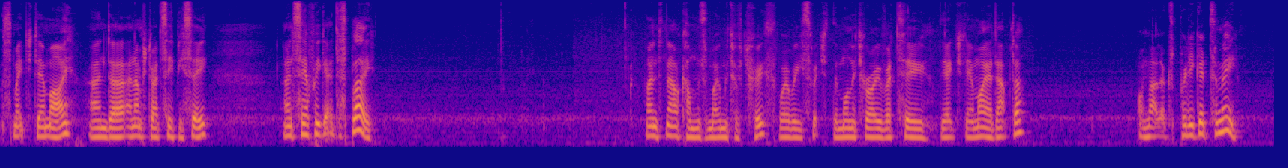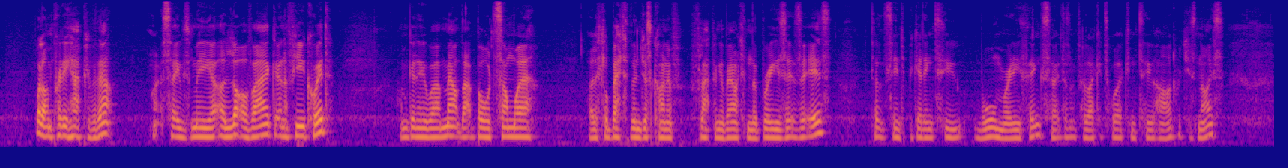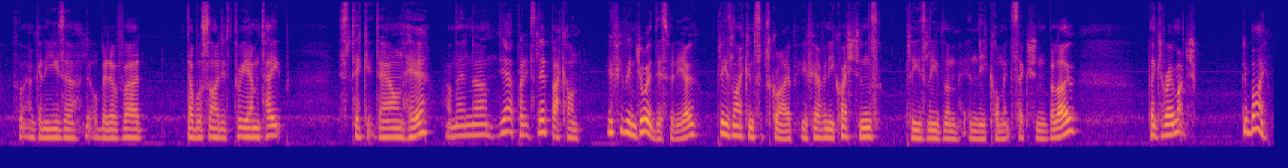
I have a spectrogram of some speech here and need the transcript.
some HDMI and uh, an Amstrad CPC and see if we get a display. And now comes the moment of truth where we switch the monitor over to the HDMI adapter. and that looks pretty good to me. Well, I'm pretty happy with that. That saves me a lot of ag and a few quid. I'm going to uh, mount that board somewhere a little better than just kind of flapping about in the breeze as it is. Doesn't seem to be getting too warm or anything, so it doesn't feel like it's working too hard, which is nice. So I'm going to use a little bit of uh, double-sided 3M tape, stick it down here, and then, um, yeah, put its lid back on. If you've enjoyed this video, please like and subscribe. If you have any questions, please leave them in the comment section below. Thank you very much. Goodbye.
